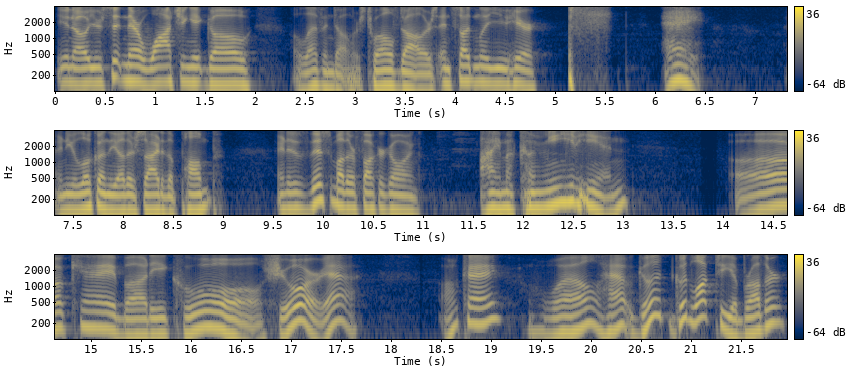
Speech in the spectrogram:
You know, you're sitting there watching it go $11, $12, and suddenly you hear, psst, hey. And you look on the other side of the pump, and it is this motherfucker going, I'm a comedian. Okay, buddy, cool. Sure, yeah. Okay. Well, have good good luck to you, brother.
